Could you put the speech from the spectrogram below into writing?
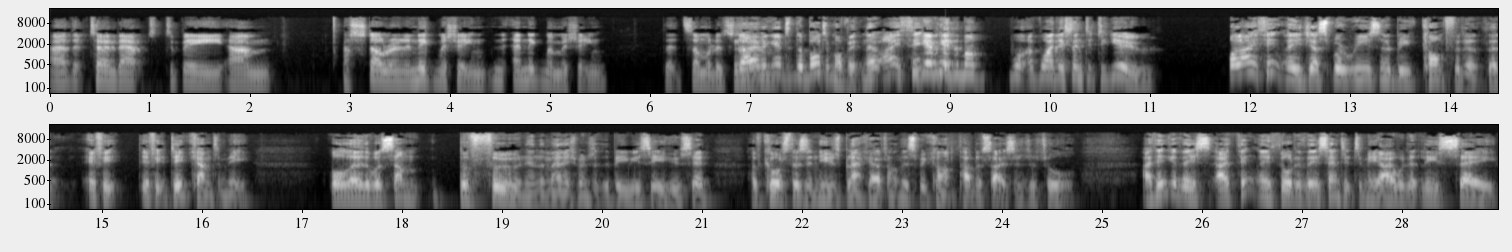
uh, that turned out to be um, a stolen enigma machine, enigma machine that someone had Did. I ever get to the bottom of it? No, I think. Did you ever that- get to the bottom of why they sent it to you? Well, I think they just were reasonably confident that if it if it did come to me, although there was some buffoon in the management at the BBC who said, "Of course, there's a news blackout on this. We can't publicise it at all." I think if they, I think they thought if they sent it to me, I would at least say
